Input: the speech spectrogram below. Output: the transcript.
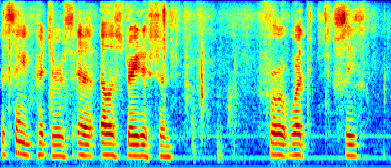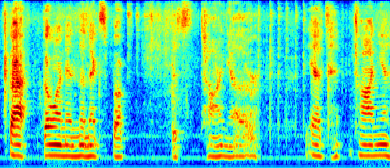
the same pictures, uh, illustration for what she's got going in the next book. This Tanya, or yeah, T- Tanya.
